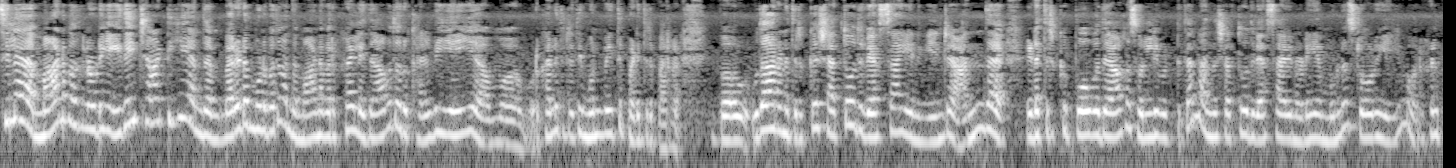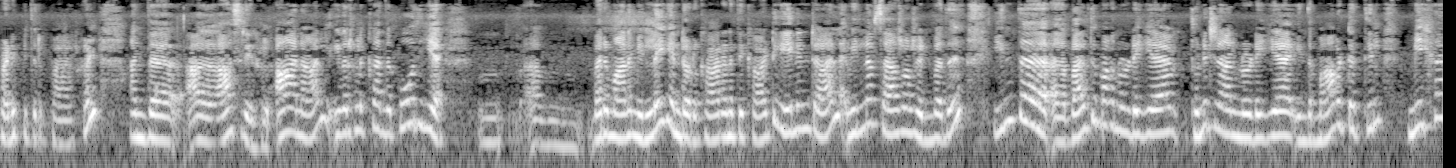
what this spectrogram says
சில மாணவர்களுடைய இதை சாட்டியே அந்த வருடம் முழுவதும் அந்த மாணவர்கள் ஏதாவது ஒரு கல்வியை ஒரு கல்வி திட்டத்தை முன்வைத்து படித்திருப்பார்கள். இப்போ உதாரணத்திற்கு சத்தோது விவசாயி என்கின்ற அந்த இடத்திற்கு போவதாக சொல்லிவிட்டு தான் அந்த சத்தோது விவசாயினுடைய முழு ஸ்டோரியையும் அவர்கள் படிப்பித்திருப்பார்கள் அந்த ஆசிரியர்கள். ஆனால் இவர்களுக்கு அந்த போதிய வருமானம் இல்லை என்ற ஒரு காரணத்தை காட்டி ஏனென்றால் வில்லம் சாஜார்ஜ் என்பது இந்த அஹ், வலது மகனுடைய தொண்ணூற்றி இந்த மாவட்டத்தில் மிக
